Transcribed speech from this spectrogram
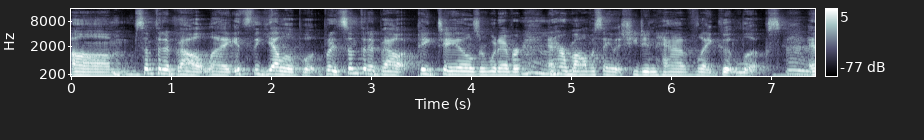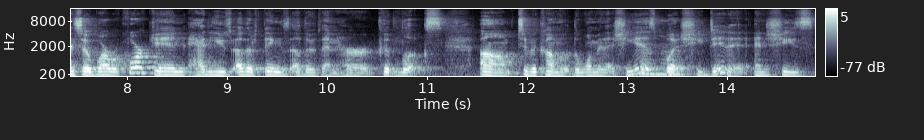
um mm-hmm. something about like it's the yellow book, but it's something about pigtails or whatever. Mm-hmm. And her mom was saying that she didn't have like good looks, mm. and so Barbara Corcoran had to use other things other than her good looks um to become the woman that she is. But mm-hmm. she did it, and she's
